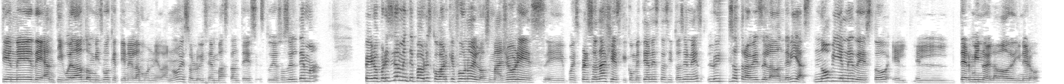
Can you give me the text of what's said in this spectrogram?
tiene de antigüedad lo mismo que tiene la moneda, ¿no? Eso lo dicen bastantes estudiosos del tema. Pero precisamente Pablo Escobar, que fue uno de los mayores eh, pues, personajes que cometían estas situaciones, lo hizo a través de lavanderías. No viene de esto el, término de lavado de dinero,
